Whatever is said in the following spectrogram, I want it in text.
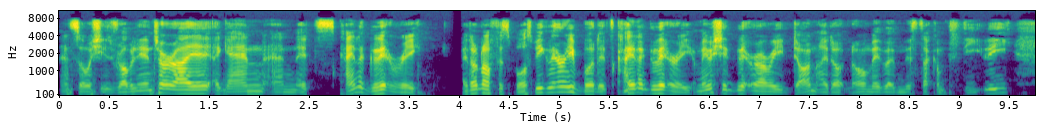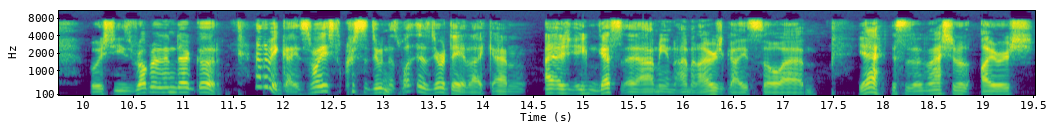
And so she's rubbing it into her eye again, and it's kind of glittery. I don't know if it's supposed to be glittery, but it's kind of glittery. Maybe she had glitter already done. I don't know. Maybe I missed that completely but she's rubbing it in there good. Anyway, guys, why is Chris is doing this? What is your day like? Um, I, you can guess. Uh, I mean, I'm an Irish guy, so um, yeah, this is a national Irish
